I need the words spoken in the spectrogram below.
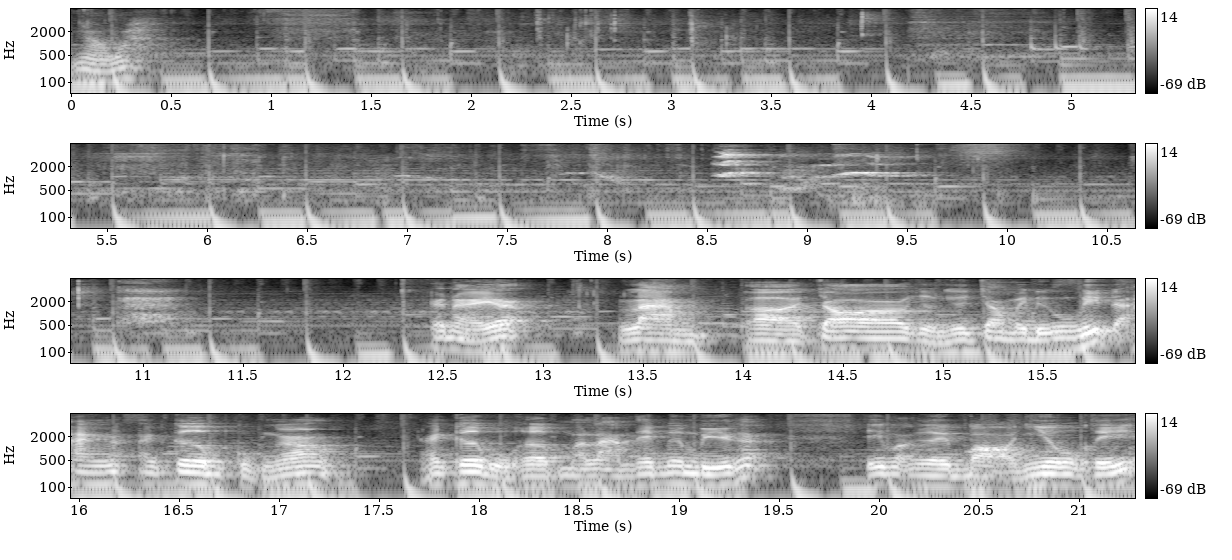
ngon quá. Cái này á làm uh, cho kiểu như cho mấy đứa con nít ăn ăn cơm cũng ngon ăn cơm cũng hợp mà làm thêm cái miếng á thì mọi người bỏ nhiều một tí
